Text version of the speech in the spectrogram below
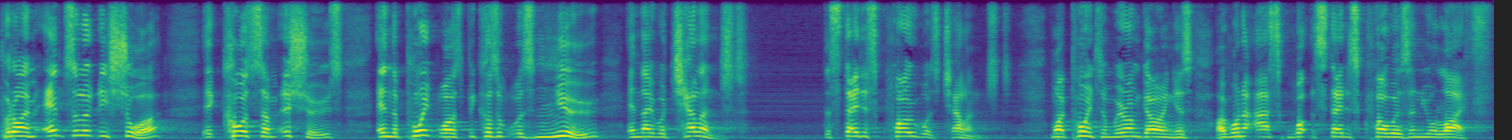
But I'm absolutely sure it caused some issues, and the point was because it was new and they were challenged. The status quo was challenged. My point and where I'm going is I want to ask what the status quo is in your life.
